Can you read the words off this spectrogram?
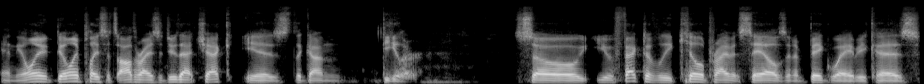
and the only the only place that's authorized to do that check is the gun dealer. So you effectively kill private sales in a big way because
